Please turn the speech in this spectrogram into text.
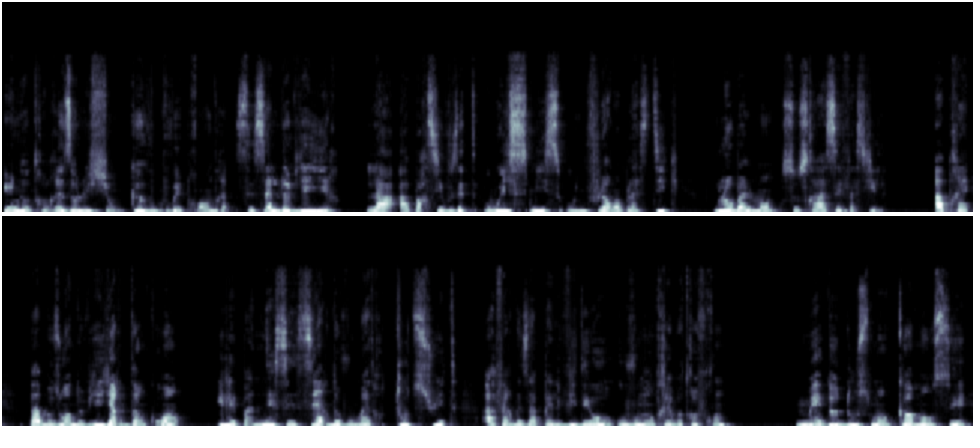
Une autre résolution que vous pouvez prendre, c'est celle de vieillir. Là, à part si vous êtes Will Smith ou une fleur en plastique, globalement, ce sera assez facile. Après, pas besoin de vieillir d'un coup, hein. Il n'est pas nécessaire de vous mettre tout de suite à faire des appels vidéo où vous montrez votre front. Mais de doucement commencer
